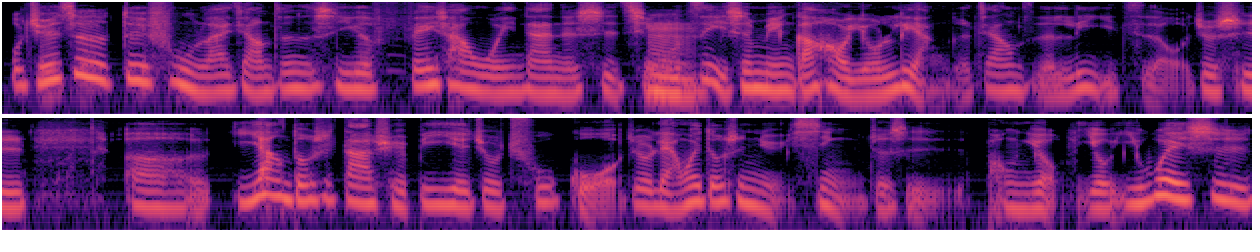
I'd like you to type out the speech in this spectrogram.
我觉得这个对父母来讲真的是一个非常为难的事情。嗯、我自己身边刚好有两个这样子的例子哦，就是呃，一样都是大学毕业就出国，就两位都是女性，就是朋友。有一位是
